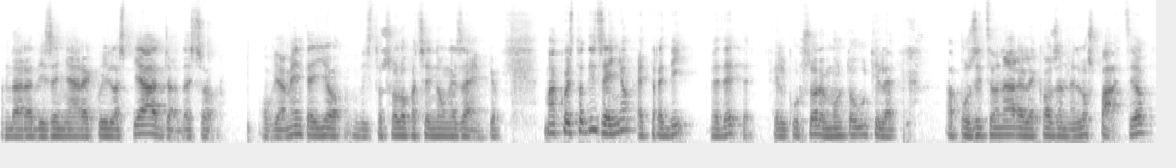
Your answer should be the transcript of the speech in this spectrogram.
andare a disegnare qui la spiaggia, adesso Ovviamente io vi sto solo facendo un esempio, ma questo disegno è 3D, vedete che il cursore è molto utile a posizionare le cose nello spazio,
